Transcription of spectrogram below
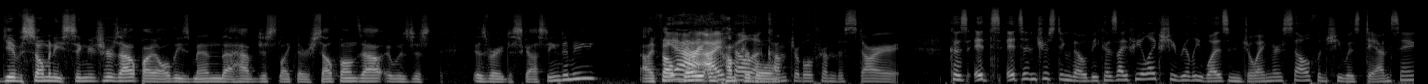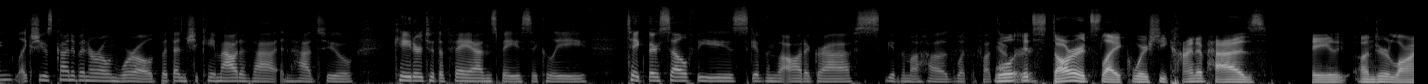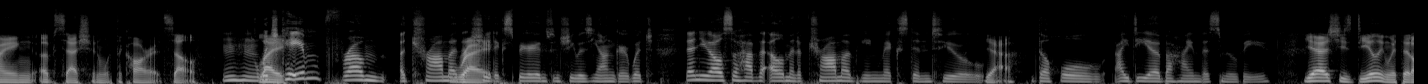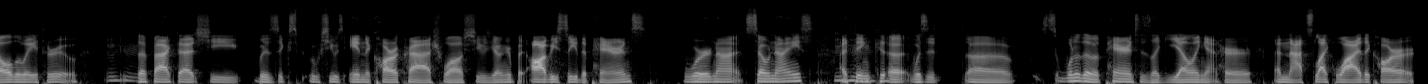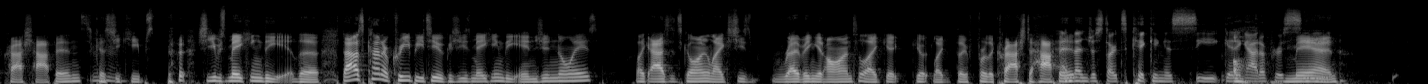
give so many signatures out by all these men that have just like their cell phones out it was just it was very disgusting to me i felt yeah, very I felt uncomfortable from the start. Cause it's it's interesting though because I feel like she really was enjoying herself when she was dancing. Like she was kind of in her own world, but then she came out of that and had to cater to the fans basically take their selfies give them the autographs give them a hug what the fuck Well, ever. it starts like where she kind of has a underlying obsession with the car itself. hmm like- which came from a trauma that Right. she'd experienced when she was younger which then you also have the element of trauma being mixed into Yeah. the whole idea behind this movie Yeah, she's dealing with it all the way through. Mhm. The fact that she was ex- she was in a car crash while she was younger, but obviously the parents were not so nice. I Mhm. think uh, was it uh one of the parents is like yelling at her and that's like why the car crash happens because she Mhm. keeps she keeps making the the that was kind of creepy too because she's making the engine noise like as it's going like she's revving it on to like get, get like the for the crash to happen and then just starts kicking his seat getting Oh, out of her man seat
